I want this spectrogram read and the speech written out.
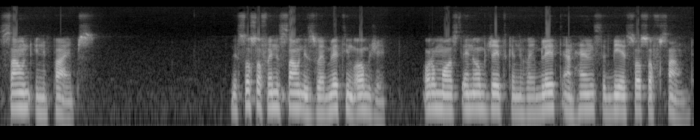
Sound in pipes. The source of any sound is a vibrating object. Almost any object can vibrate and hence be a source of sound.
